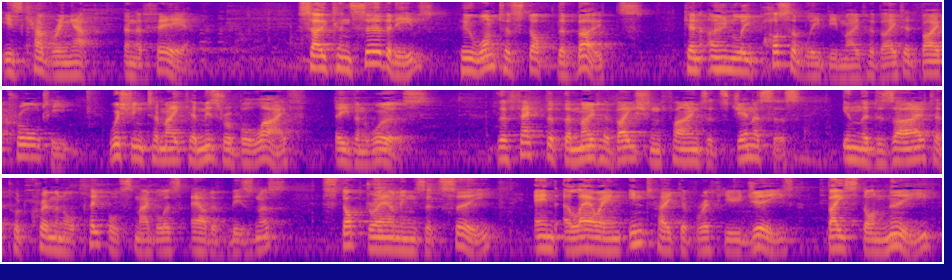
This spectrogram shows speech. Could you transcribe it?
is covering up an affair. So conservatives who want to stop the boats can only possibly be motivated by cruelty, wishing to make a miserable life even worse the fact that the motivation finds its genesis in the desire to put criminal people smugglers out of business, stop drownings at sea, and allow an intake of refugees based on need,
